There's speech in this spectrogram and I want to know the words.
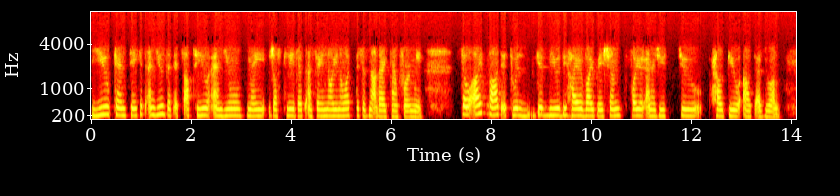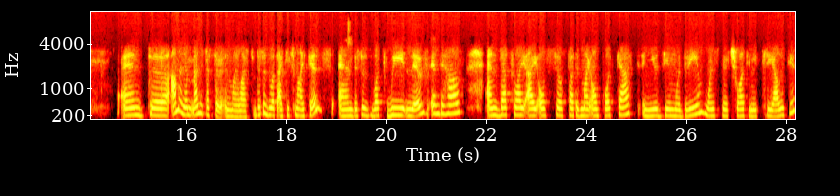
you can take it and use it. It's up to you, and you may just leave it and say, no, you know what, this is not the right time for me. So I thought it will give you the higher vibration for your energy to help you out as well. And uh, I'm a manifester in my life. This is what I teach my kids, and this is what we live in the house. And that's why I also started my own podcast, A New Dream with Reem, when spirituality meets reality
